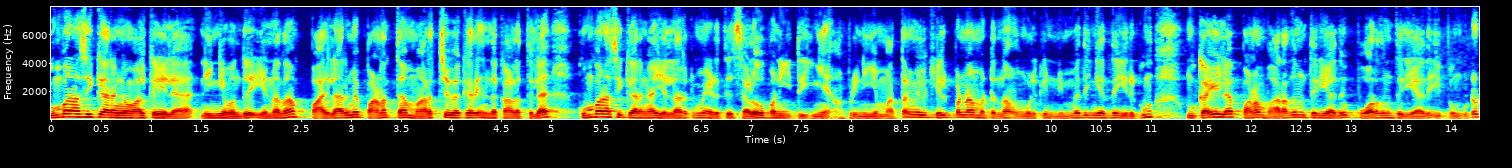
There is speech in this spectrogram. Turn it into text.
கும்பராசிக்காரங்க வாழ்க்கையில் நீங்கள் வந்து என்னதான் ப எல்லாருமே பணத்தை மறைச்சு வைக்கிற இந்த காலத்தில் கும்பராசிக்காரங்க எல்லாருக்குமே எடுத்து செலவு பண்ணிக்கிட்டு இருக்கீங்க. அப்படி நீங்கள் மற்றவங்களுக்கு ஹெல்ப் பண்ணால் மட்டும்தான் உங்களுக்கு நிம்மதிங்கிறதே இருக்கும். உங்கள் கையில் பணம் வரதும் தெரியாது போகிறதும் தெரியாது. இப்போ உங்கள்கிட்ட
